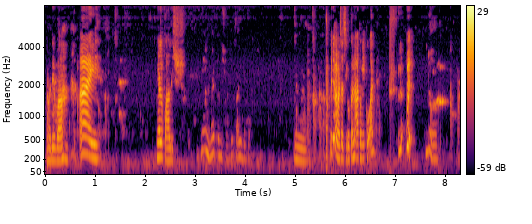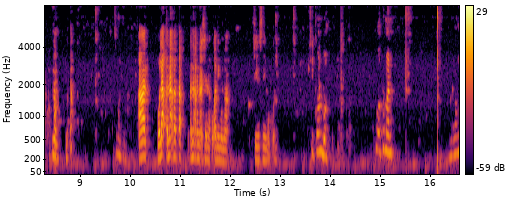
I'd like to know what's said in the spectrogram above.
Oh, di ba? Ay. Nail polish. Ano may pa siya? Di kayo ba? Hmm. Pwede naman sa siguro ka na atong ikuan. Wait, No. no, buta. Ano? Ah, wala ka na kata, kana kana siya na kuanin mo na. Change ni mo kuan. Si Kuan ba? Kuha pa man. Ano?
